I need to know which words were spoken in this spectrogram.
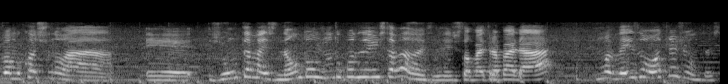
vamos continuar é, junta, mas não tão junto quanto a gente estava antes. A gente só vai trabalhar uma vez ou outra juntas.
